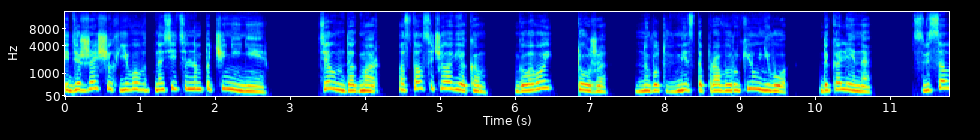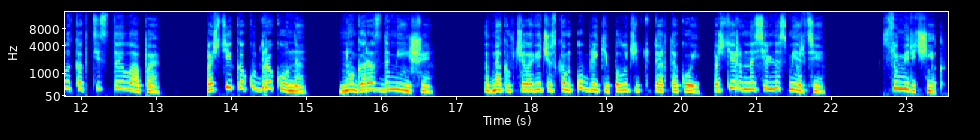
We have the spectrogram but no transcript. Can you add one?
и держащих его в относительном подчинении. Телом Дагмар остался человеком, головой тоже, но вот вместо правой руки у него до колена свисала когтистая лапа, почти как у дракона, но гораздо меньше. Однако в человеческом облике получить удар такой почти равносильно смерти. Сумеречник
